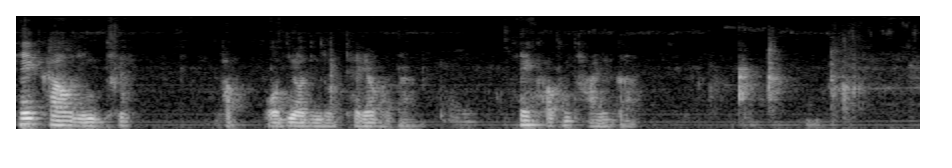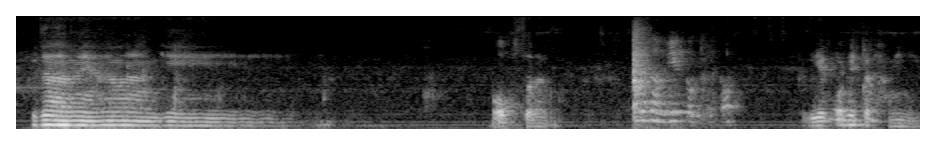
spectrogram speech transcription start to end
테이크 아웃 인투. 밥 어디 어디로 데려가다. 테이크 아웃은 다 아니까. 그 다음에 할 만한 게, 없어요. 그래서 위에 거 밑에 거? 위에 거겠죠, 당연히.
